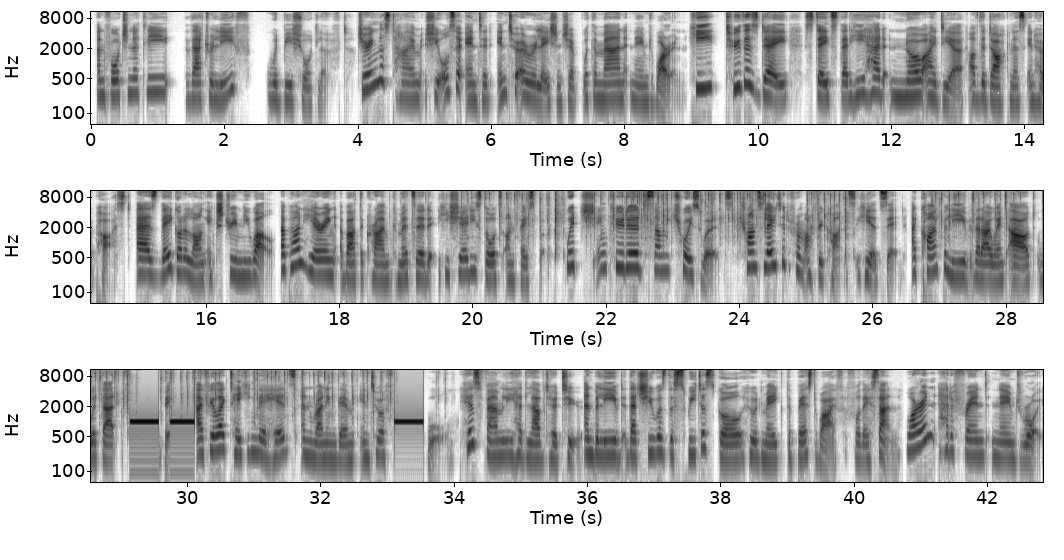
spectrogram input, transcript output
Unfortunately, that relief would be short lived. During this time, she also entered into a relationship with a man named Warren. He, to this day, states that he had no idea of the darkness in her past, as they got along extremely well. Upon hearing about the crime committed, he shared his thoughts on Facebook, which included some choice words. Translated from Afrikaans, he had said, I can't believe that I went out with that bitch. I feel like taking their heads and running them into a wall. His family had loved her too and believed that she was the sweetest girl who would make the best wife for their son. Warren had a friend named Roy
